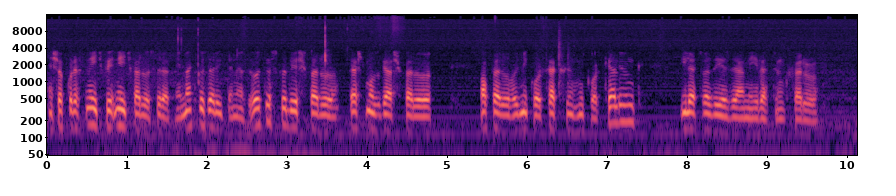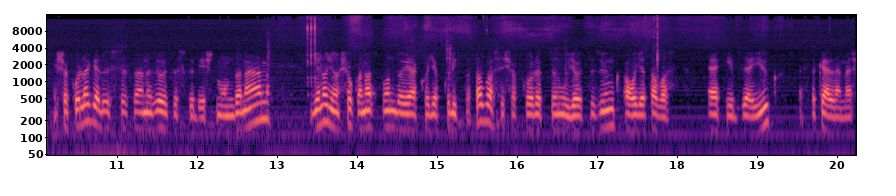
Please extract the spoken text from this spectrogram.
És akkor ezt négy, négy felől szeretném megközelíteni, az öltözködés felől, testmozgás felől, a felől, hogy mikor fekszünk, mikor kelünk, illetve az érzelmi életünk felől. És akkor legelőször talán az öltözködést mondanám. Ugye nagyon sokan azt gondolják, hogy akkor itt a tavasz, és akkor rögtön úgy öltözünk, ahogy a tavasz elképzeljük, ezt a kellemes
